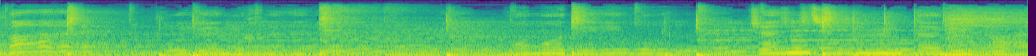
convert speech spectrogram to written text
来不怨恨，默默给我真情等待，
